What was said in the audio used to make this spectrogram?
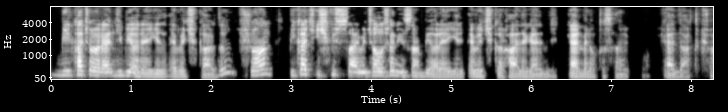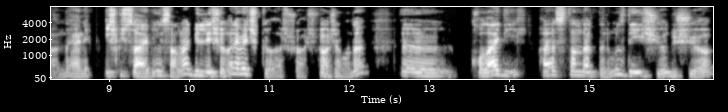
birkaç öğrenci bir araya gelir eve çıkardı. Şu an birkaç iş güç sahibi, çalışan insan bir araya gelip eve çıkar hâle geldi gelme noktasına geldi artık şu anda. Yani iş güç sahibi insanlar birleşiyorlar, eve çıkıyorlar şu şu aşamada. Eee, kolay değil. Hayat standartlarımız değişiyor, düşüyor.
